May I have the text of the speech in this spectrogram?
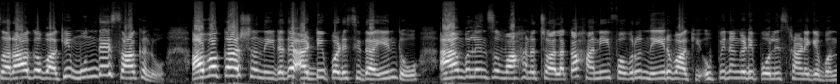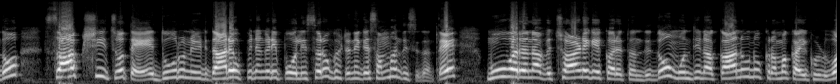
ಸರಾಗವಾಗಿ ಮುಂದೆ ಸಾಗಲು ಅವಕಾಶ ನೀಡದೆ ಅಡ್ಡಿಪಡಿಸಿದ ಎಂದು ಆಂಬ್ಯುಲೆನ್ಸ್ ವಾಹನ ಚಾಲಕ ಹನೀಫ್ ಅವರು ನೇರವಾಗಿ ಉಪ್ಪಿನಂಗಡಿ ಪೊಲೀಸ್ ಠಾಣೆಗೆ ಬಂದು ಸಾಕ್ಷಿ ಜೊತೆ ದೂರು ನೀಡಿದ್ದಾರೆ. ಉಪ್ಪಿನಂಗಡಿ ಪೊಲೀಸರು ಘಟನೆಗೆ ಸಂಬಂಧಿಸಿದಂತೆ ಮೂವರನ್ನ ವಿಚಾರಣೆಗೆ ಕರೆತಂದಿದ್ದು, ಮುಂದಿನ ಕಾನೂನು ಕ್ರಮ ಕೈಗೊಳ್ಳುವ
